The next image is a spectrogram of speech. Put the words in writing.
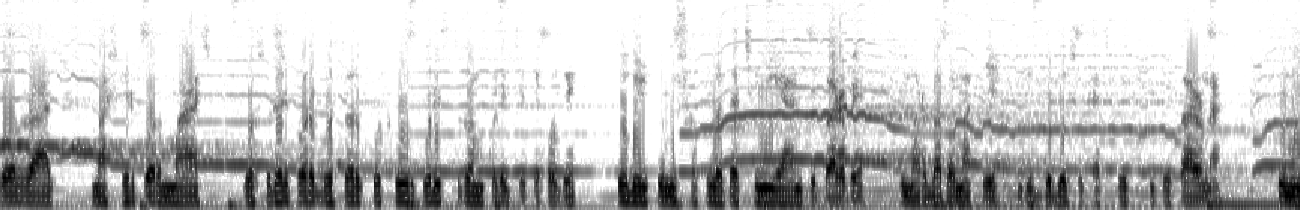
পর রাত, মাসের পর মাস, বছরের পর বছর কঠোর পরিশ্রম করে যেতে হবে। তবেই তুমি সফলতা ছিনিয়ে আনতে পারবে। তোমার বাবা মাকে বৃদ্ধ বসে কাজ করতে দিতে পারো না। তুমি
